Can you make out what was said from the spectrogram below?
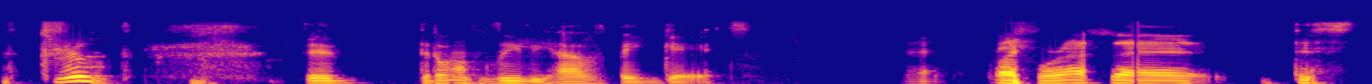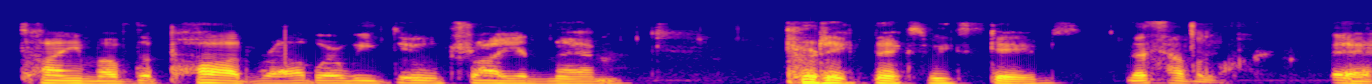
the truth. They they don't really have big gates. Right, we're at uh, this time of the pod, Rob, where we do try and um, predict next week's games, Let's have a look. uh,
